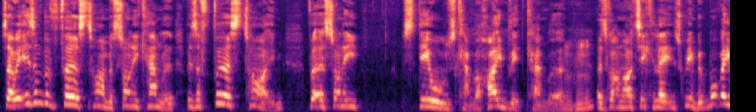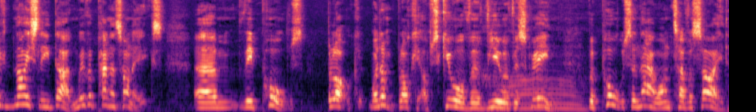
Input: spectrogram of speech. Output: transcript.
So it isn't the first time a Sony camera, but it's the first time that a Sony steals camera, hybrid camera, Mm-hmm. has got an articulating screen. But what they've nicely done with the Panasonics, um, the ports block, well, don't block it, obscure the view of the Oh. screen. The ports are now on the other side.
